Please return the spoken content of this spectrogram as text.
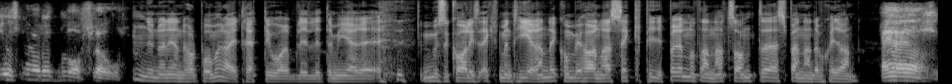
just nu är det ett bra flow. Nu när ni ändå hållit på med det här i 30 år, blir det lite mer musikaliskt experimenterande? Kommer vi höra några säckpipor eller något annat sånt spännande på skivan? Eh,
